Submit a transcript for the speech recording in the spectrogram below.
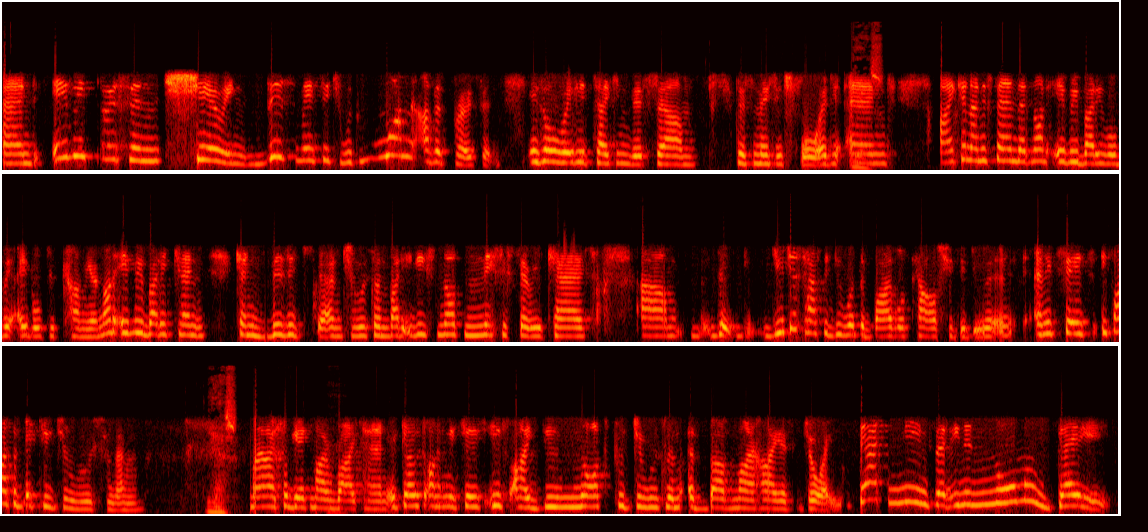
And every person sharing this message with one other person is already taking this um, this message forward. Yes. And I can understand that not everybody will be able to come here. Not everybody can can visit um, Jerusalem, but it is not necessary, Kaz. Um, the, you just have to do what the Bible tells you to do. And it says, if I forget you, Jerusalem, Yes. May I forget my right hand. It goes on and it says, if I do not put Jerusalem above my highest joy. That means that in a normal day,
